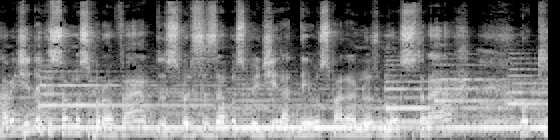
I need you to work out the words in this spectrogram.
À medida que somos provados, precisamos pedir a Deus para nos mostrar o que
